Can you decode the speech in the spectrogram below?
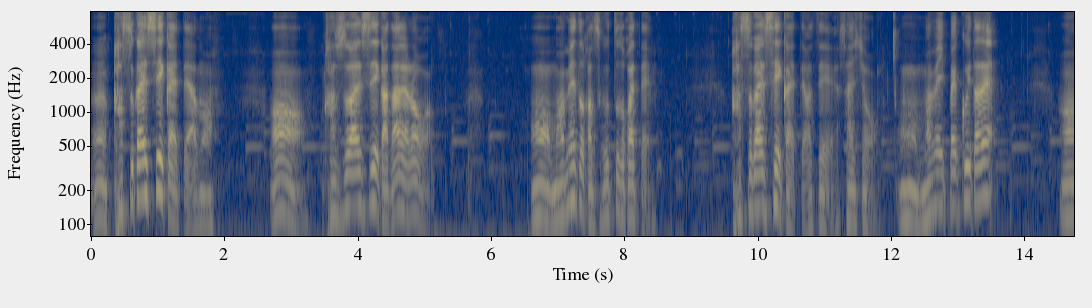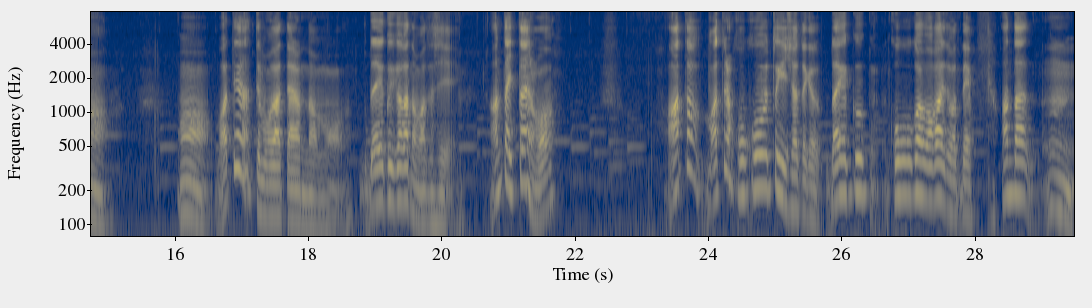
うん、春日井製菓やって、あの、うん、春日井製菓誰やろう。うん、豆とか作っととかやって。春日井製菓やってわて、最初。うん、豆いっぱい食いたで。うん。うん。わてだってもうだってあるんだもう。大学行かかったもん、私。あんた行ったんやろ？あんた、あったら高校の時一緒やったけど、大学、高校から分かれてもらって、あんた、うん、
